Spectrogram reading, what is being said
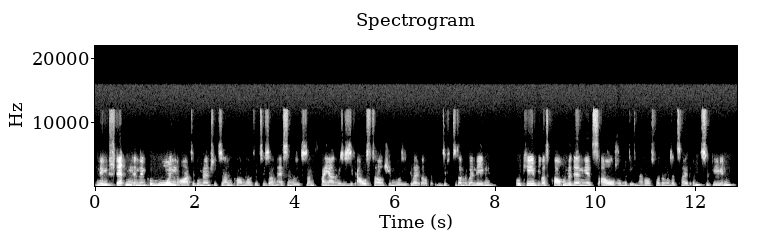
in den Städten, in den Kommunen, Orte, wo Menschen zusammenkommen, wo sie zusammen essen, wo sie zusammen feiern, wo sie sich austauschen, wo sie vielleicht auch sich zusammen überlegen, okay, was brauchen wir denn jetzt auch, um mit diesen Herausforderungen unserer Zeit umzugehen?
